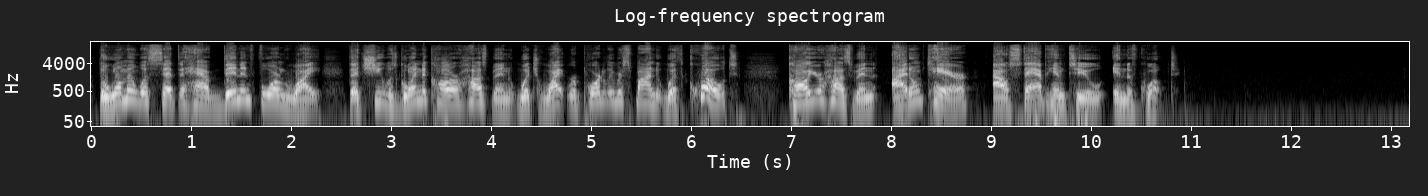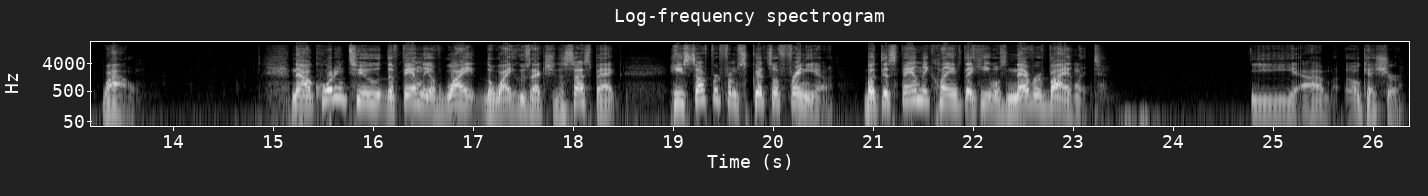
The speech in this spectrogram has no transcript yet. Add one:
The woman was said to have then informed White that she was going to call her husband, which White reportedly responded with, quote, Call your husband. I don't care. I'll stab him too. End of quote. Wow. Now, according to the family of White, the White who's actually the suspect, he suffered from schizophrenia, but this family claims that he was never violent. Yeah, okay, sure.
